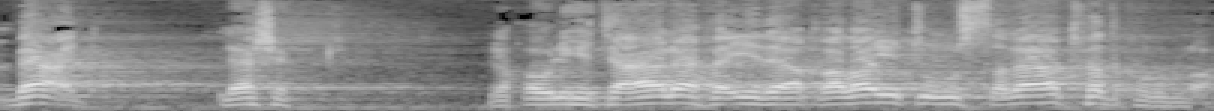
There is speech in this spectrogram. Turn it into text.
بعد لا شك. لقوله تعالى فإذا قضيتم الصلاة فاذكروا الله.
